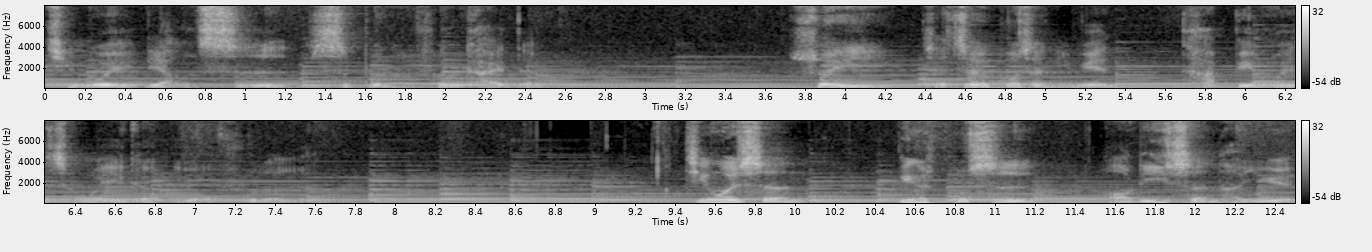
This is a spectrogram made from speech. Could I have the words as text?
敬畏两词是不能分开的，所以在这个过程里面，他便会成为一个有福的人。敬畏神，并不是哦离神很远，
